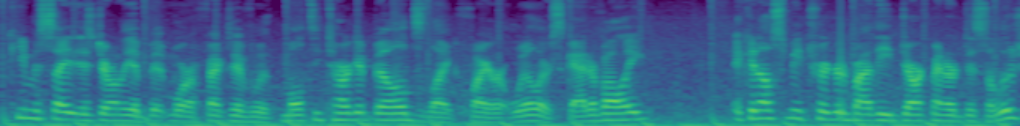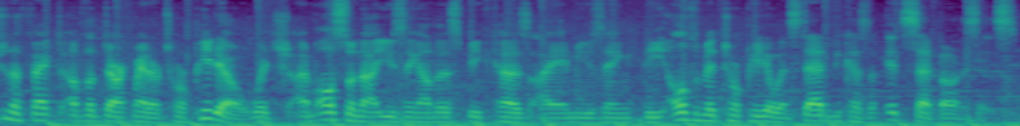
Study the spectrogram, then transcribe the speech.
Kemocite is generally a bit more effective with multi-target builds like Fire at Will or Scatter Volley. It can also be triggered by the Dark Matter Dissolution effect of the Dark Matter Torpedo, which I'm also not using on this because I am using the Ultimate Torpedo instead because of its set bonuses.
